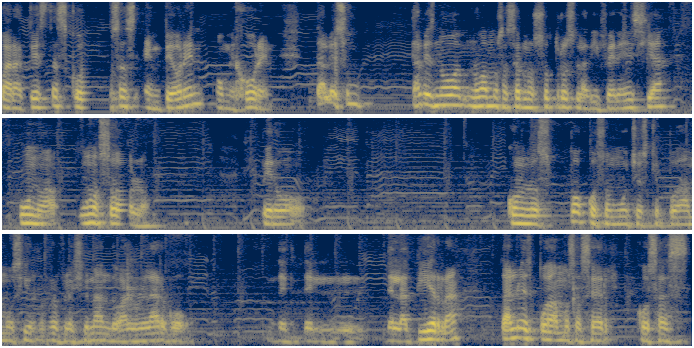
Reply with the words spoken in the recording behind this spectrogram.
para que estas cosas empeoren o mejoren. Tal vez, tal vez no, no vamos a hacer nosotros la diferencia uno, uno solo, pero con los pocos o muchos que podamos ir reflexionando a lo largo de, de la tierra, tal vez podamos hacer cosas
